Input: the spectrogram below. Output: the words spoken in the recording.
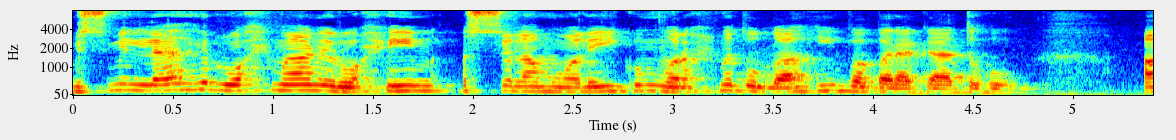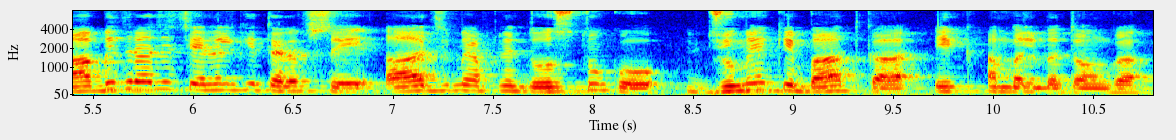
بسم اللہ الرحمن الرحیم۔ السلام علیکم ورحمۃ اللہ وبرکاتہ۔ عابد راجہ چینل کی طرف سے آج میں اپنے دوستوں کو جمعے کے بعد کا ایک عمل بتاؤں گا۔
